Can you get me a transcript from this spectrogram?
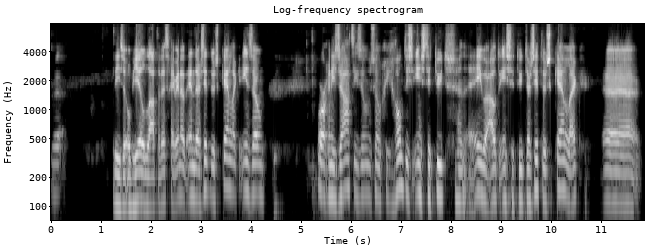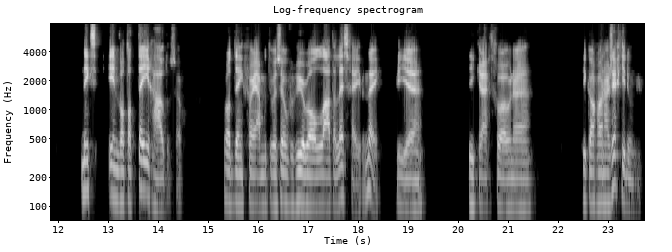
ja. die ze op Yale laten lesgeven. En, dat, en daar zit dus kennelijk in zo'n organisatie, zo'n zo'n gigantisch instituut, een eeuwenoud instituut, daar zit dus kennelijk eh, niks in wat dat tegenhoudt of zo. Wat denkt van, ja, moeten we zo'n figuur wel laten lesgeven? Nee, die, eh, die krijgt gewoon, eh, die kan gewoon haar zegje doen.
